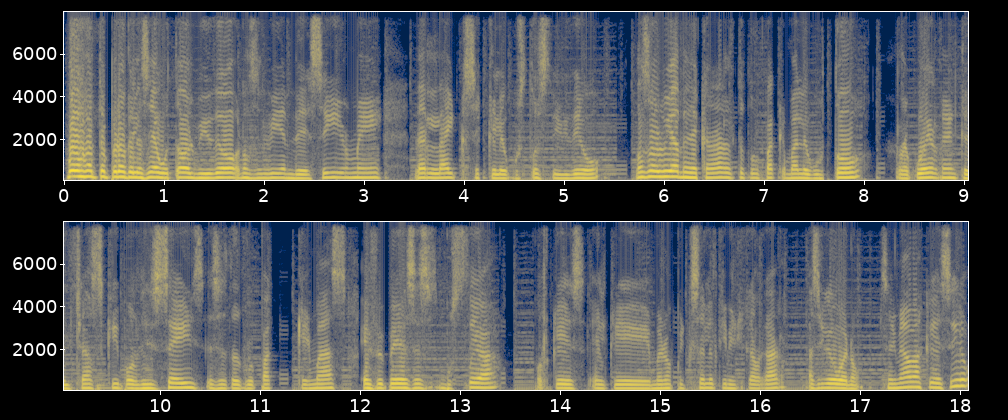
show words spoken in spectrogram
Bueno gente, espero que les haya gustado el video. No se olviden de seguirme, dar like si es que les gustó este video. No se olviden de descargar el Turtle Pack que más les gustó. Recuerden que el Chasqui por 16 es el Turtle Pack que más FPS bustea. Porque es el que menos píxeles tiene que cargar. Así que bueno, sin nada más que decir,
